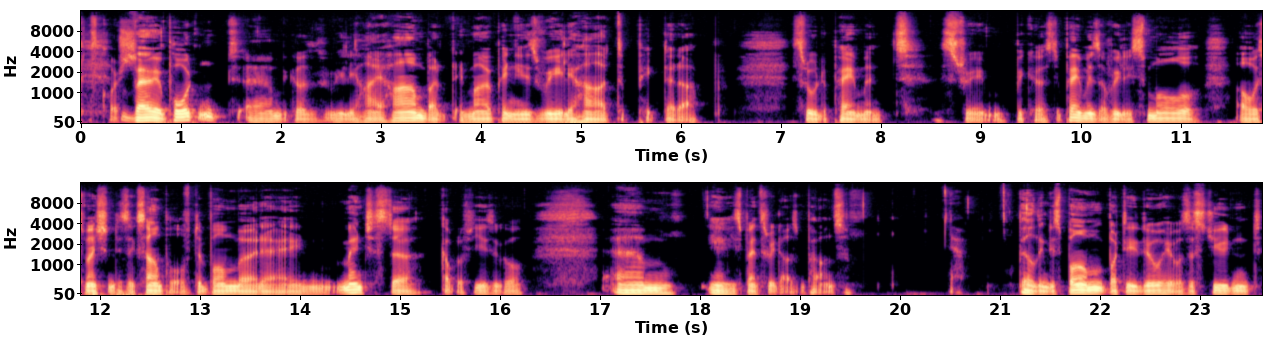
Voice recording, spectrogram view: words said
Of course. Very important um, because really high harm, but in my opinion, it's really hard to pick that up through the payment stream because the payments are really small. I always mentioned this example of the bomber there in Manchester a couple of years ago. Um, yeah, he spent three thousand pounds Yeah. building this bomb. What did he do? He was a student,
